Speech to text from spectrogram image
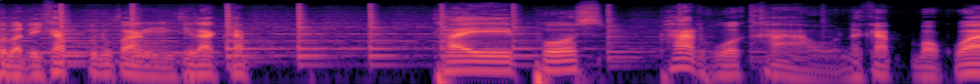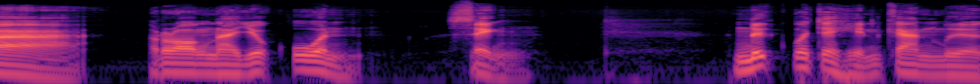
สวัสดีครับคุณผู้ฟังที่รักครับ ไทยโพสต์พาดหัวข่าวนะครับ บอกว่ารองนายกอ้วนเซ็ง นึกว่าจะเห็นการเมือง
